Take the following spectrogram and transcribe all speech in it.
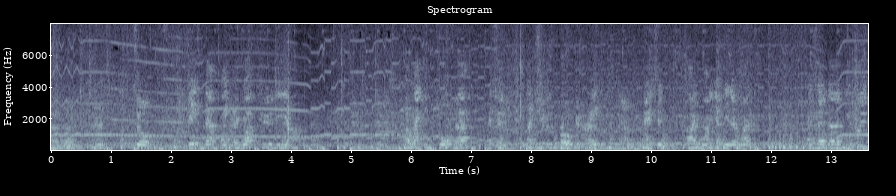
Kind of. So, Kate, that like I got to the. Uh, I went and told Beth. I said, like she was broken, right? Yeah. And I said, uh, you want to get me there, Mark? I said, uh, do you mind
